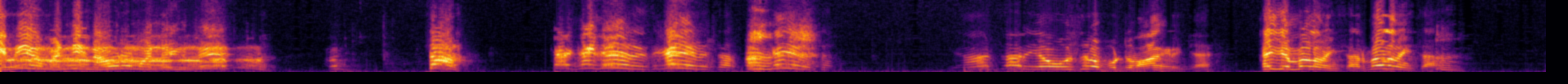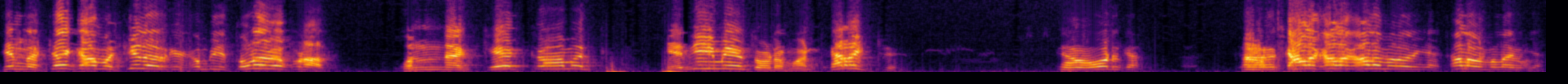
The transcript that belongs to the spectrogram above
இணைய வண்டி நவர மாட்டேங்குது? சார் சார், கையை எடுத்து சார். ஏன் சார் என் உசுரை போட்டு வாங்குறீங்க? கையை மேல வைங்க சார் மேல வைங்க சார். என்ன கேட்காம கீழே இருக்க கம்பியை தொடவே கூடாது. உன்னை கேட்காம எதையுமே தொட மாட்டேன். கரெக்ட். ஓடுங்க. கால கால கால மேல வைங்க கால மேல வைங்க.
